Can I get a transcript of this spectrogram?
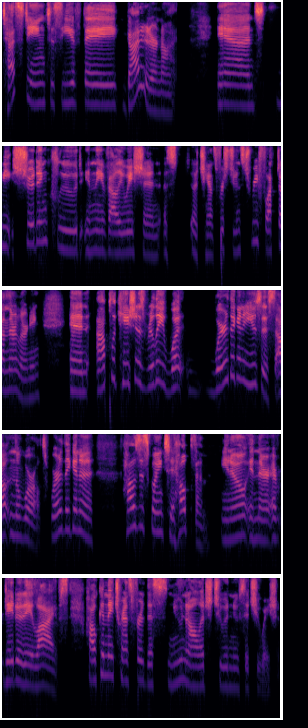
testing to see if they got it or not. And we should include in the evaluation a, a, chance for students to reflect on their learning. And application is really what, where are they gonna use this out in the world? Where are they gonna, how is this going to help them, you know, in their day-to-day -day lives? How can they transfer this new knowledge to a new situation?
